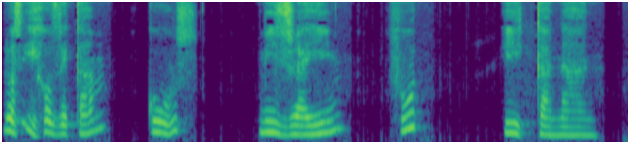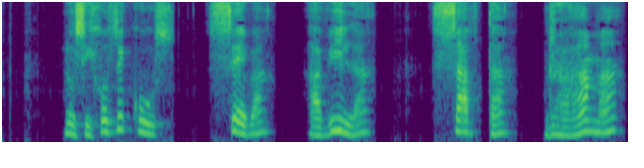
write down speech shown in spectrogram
Los hijos de Cam, Cus, Mizraim, Fut y Canaán. Los hijos de Cus, Seba, Avila, Sabta, Rahama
